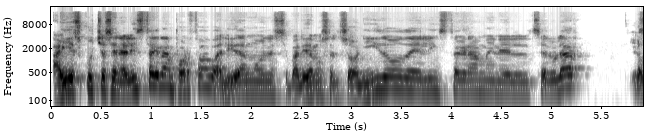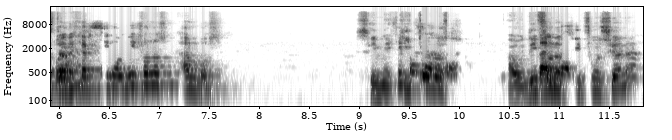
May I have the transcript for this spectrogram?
Ahí escuchas en el Instagram, porfa, validamos, validamos el sonido del Instagram en el celular. Lo puedes dejar sin audífonos, ambos. Si me quito los audífonos, ¿sí funciona?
